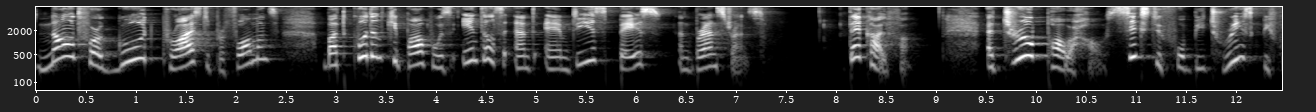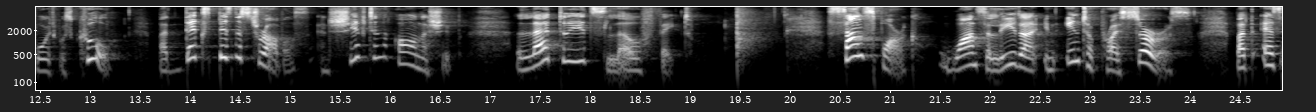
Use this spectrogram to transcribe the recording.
known for good price to performance, but couldn't keep up with Intel's and AMD's pace and brand strength. strengths. DEC Alpha, a true powerhouse, 64-bit RISC before it was cool, but DEC's business troubles and shifting ownership led to its slow fate. Sun SPARC, once a leader in enterprise servers, but as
